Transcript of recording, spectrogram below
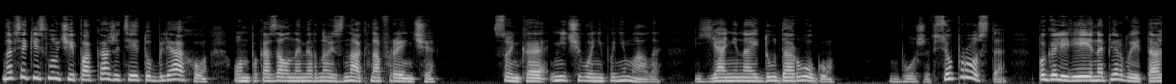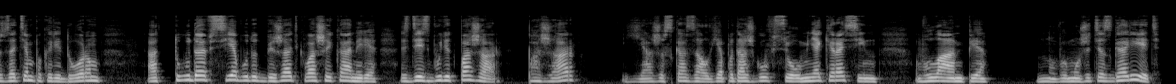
На всякий случай покажете эту бляху», — он показал номерной знак на френче. Сонька ничего не понимала. «Я не найду дорогу». «Боже, все просто. По галерее на первый этаж, затем по коридорам. Оттуда все будут бежать к вашей камере. Здесь будет пожар». «Пожар?» «Я же сказал, я подожгу все. У меня керосин. В лампе». «Но вы можете сгореть».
